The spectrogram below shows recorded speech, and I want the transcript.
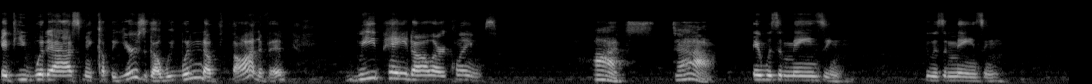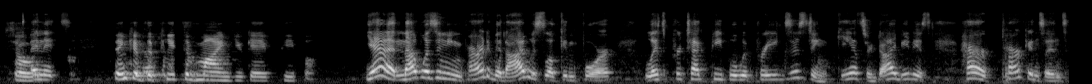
If you would have asked me a couple years ago, we wouldn't have thought of it. We paid all our claims. Hot stuff. It was amazing. It was amazing. So and it's think of the peace of mind you gave people. Yeah, and that wasn't even part of it. I was looking for let's protect people with pre-existing cancer, diabetes, heart, Parkinson's.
